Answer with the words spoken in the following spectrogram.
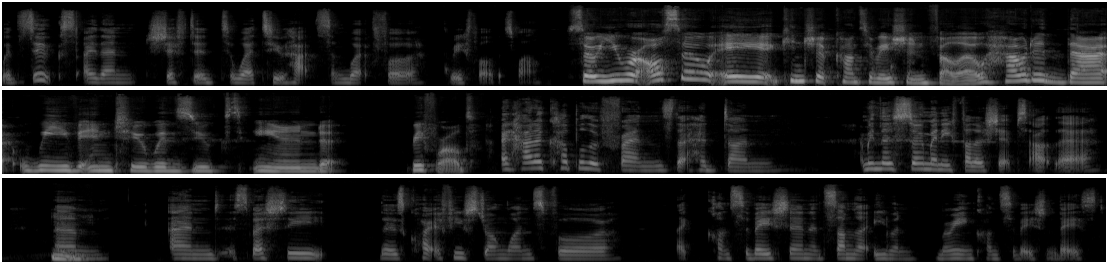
with Zoox, I then shifted to wear two hats and work for Reef World as well. So you were also a kinship conservation fellow. How did that weave into with Zoox and Reef World? I had a couple of friends that had done. I mean, there's so many fellowships out there, mm. um, and especially there's quite a few strong ones for like conservation and some that even marine conservation based.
